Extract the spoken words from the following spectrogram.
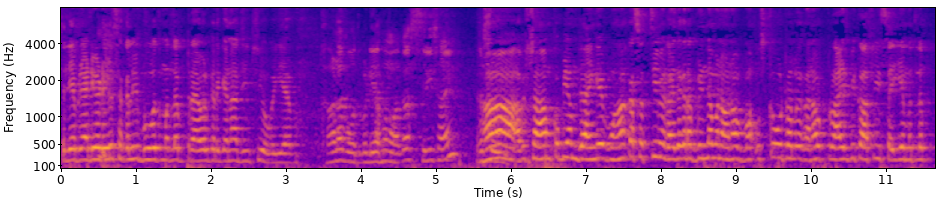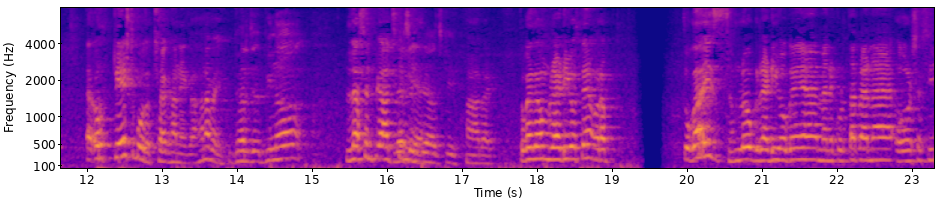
चलिए अब रेडी वेडी हो सकल भी बहुत मतलब ट्रैवल करके ना अजीब सी हो गई है अब। खाना बहुत बढ़िया था वहाँ का। श्री साईं हाँ अब शाम को भी हम जाएँगे। वहाँ का सच्ची में गाइस अगर आप वृंदावन आओ ना उसका होटल का खाना और प्राइस भी काफ़ी सही है मतलब और टेस्ट बहुत अच्छा है खाने का है ना भाई? घर बिना लहसुन प्याज के लहसुन प्याज की। हाँ राइट तो कहते हम रेडी होते हैं और अब तो गाइस हम लोग रेडी हो गए हैं। मैंने कुर्ता पहना है और शशि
